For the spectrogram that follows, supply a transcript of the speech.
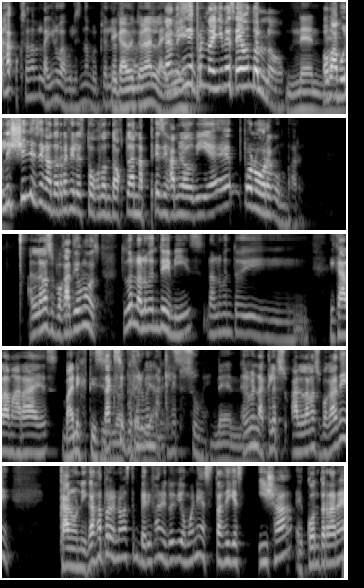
ρε χα- Ξανά αλλαγή ο Παπουλής. ήταν που πέλα. Έκαμε τον αλλαγή. Κάνε- Είναι πρέπει να γίνει μέσα για τον λόγο. Ναι, ναι. Ο Παπουλής χίλιες εκατό ρε φίλε στο 88 ήταν να παίζει χαμηλά το πει. Ε, πόνο ρε κουμπάρε. Αλλά να σου πω κάτι όμως. Τούτο λαλούμε το εμείς, λαλούμε το οι- οι καλαμαράες. Μα αν χτίσεις Εντάξει που θέλουμε να νοοτροπία, έτσι. κλέψουμε. Ναι, ναι. Θέλουμε να κλέψουμε. Αλλά να σου πω κάτι. Κανονικά θα πρέπει να είμαστε περήφανοι το ίδιο ομόνια. Στάθηκες ίσα, ε, κόντραρε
